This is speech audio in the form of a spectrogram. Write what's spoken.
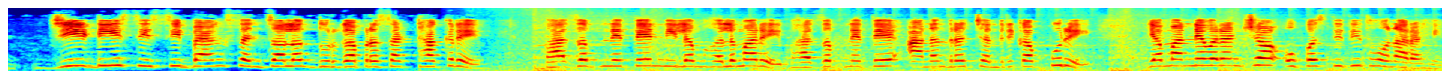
जीडीसीसी बँक संचालक दुर्गाप्रसाद ठाकरे भाजप नेते नीलम हलमारे भाजप नेते आनंदराज चंद्रिका पुरे या मान्यवरांच्या उपस्थितीत होणार आहे.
